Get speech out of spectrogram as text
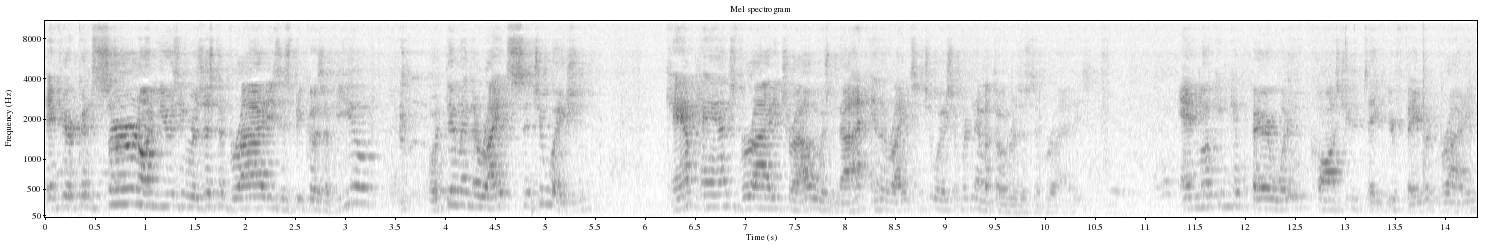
If your concern on using resistant varieties is because of yield, put them in the right situation. Camp Hand's variety trial was not in the right situation for nematode-resistant varieties. And look and compare what it would cost you to take your favorite variety,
